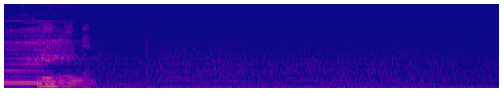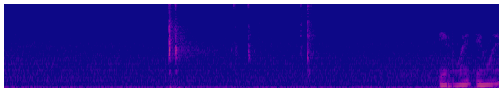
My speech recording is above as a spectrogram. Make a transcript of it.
อ่า นี่นี่กัน เตียง ไว้เตียงไว้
